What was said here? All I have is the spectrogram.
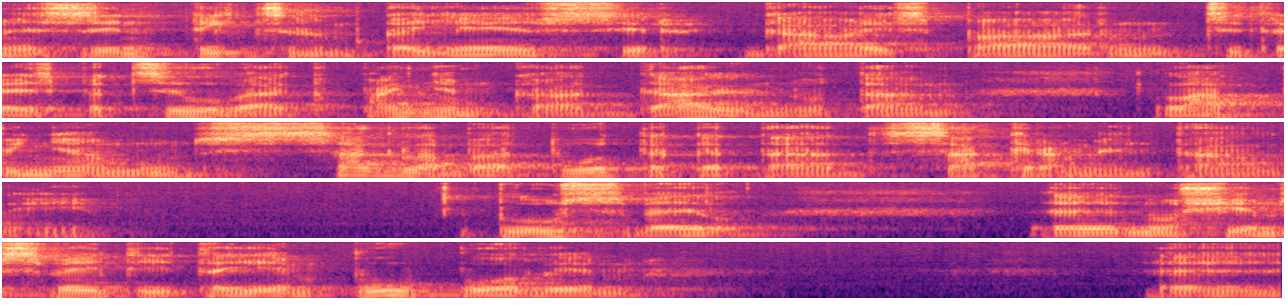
mēs zinām, ticam, ka Jēzus ir gājis pāri, un citreiz pat cilvēki paņem kādu daļu no tām lapiņām un saglabā to tā kā tāda sakramentālija. Plus vēl Eh, no šiem svētītajiem pūpoliem, eh,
